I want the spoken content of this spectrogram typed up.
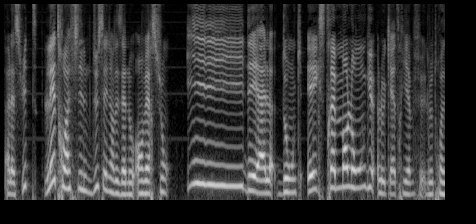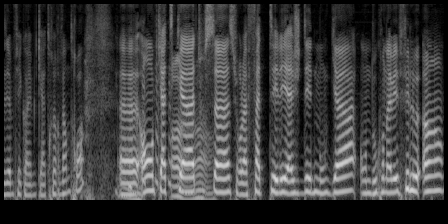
à la suite les trois films du Seigneur des Anneaux en version idéale donc extrêmement longue. Le quatrième fait- le troisième fait quand même 4h23 euh, en 4K Oh tout ça sur la fat télé HD de mon gars. On- donc on avait fait le 1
